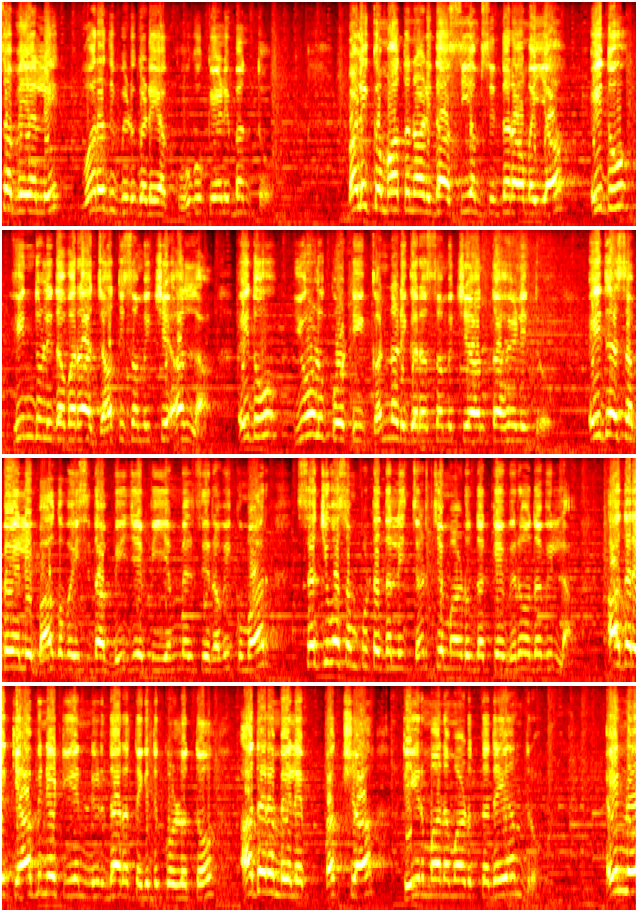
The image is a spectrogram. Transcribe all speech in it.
ಸಭೆಯಲ್ಲಿ ವರದಿ ಬಿಡುಗಡೆಯ ಕೂಗು ಕೇಳಿ ಬಂತು. ಬಳಿಕ ಮಾತನಾಡಿದ ಸಿಎಂ ಸಿದ್ದರಾಮಯ್ಯ, ಇದು ಹಿಂದುಳಿದವರ ಜಾತಿ ಸಮೀಕ್ಷೆ ಅಲ್ಲ, ಇದು ಏಳು ಕೋಟಿ ಕನ್ನಡಿಗರ ಸಮೀಕ್ಷೆ ಅಂತ ಹೇಳಿದ್ರು. ಇದೇ ಸಭೆಯಲ್ಲಿ ಭಾಗವಹಿಸಿದ ಬಿಜೆಪಿ ಎಂಎಲ್ಸಿ ರವಿಕುಮಾರ್, ಸಚಿವ ಸಂಪುಟದಲ್ಲಿ ಚರ್ಚೆ ಮಾಡುವುದಕ್ಕೆ ವಿರೋಧವಿಲ್ಲ ಆದರೆ ಕ್ಯಾಬಿನೆಟ್ ಏನ್ ನಿರ್ಧಾರ ತೆಗೆದುಕೊಳ್ಳುತ್ತೋ ಅದರ ಮೇಲೆ ಪಕ್ಷ ತೀರ್ಮಾನ ಮಾಡುತ್ತದೆ ಅಂದ್ರು. ಇನ್ನು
